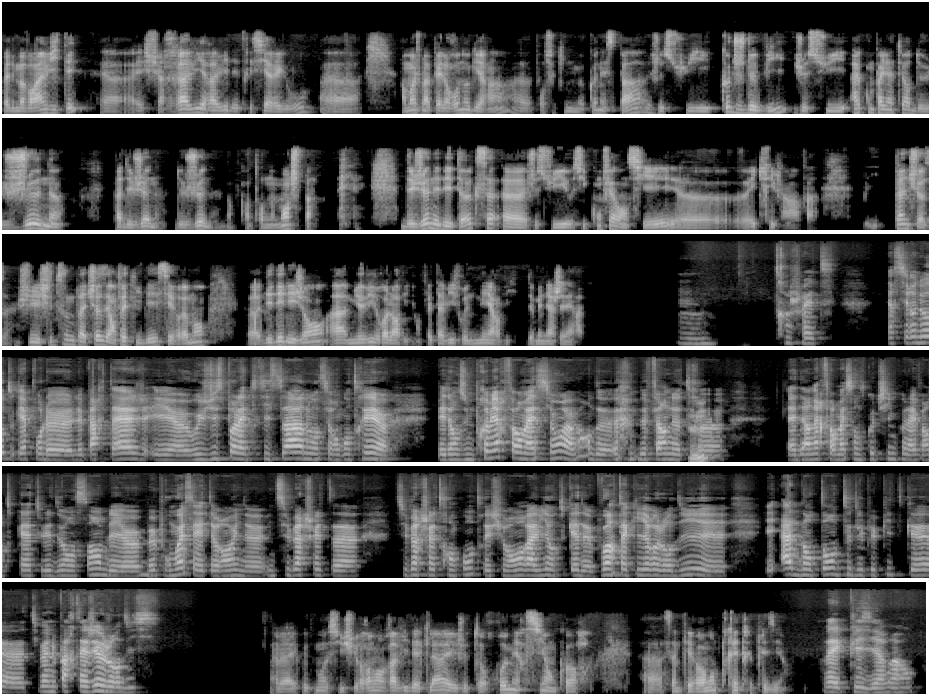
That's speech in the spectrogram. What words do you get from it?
bah, m'avoir invité euh, et je suis ravi, ravi d'être ici avec vous. Euh, alors moi je m'appelle Renaud Guérin, euh, pour ceux qui ne me connaissent pas, je suis coach de vie, je suis accompagnateur de jeunes, pas de jeunes, de jeunes, donc quand on ne mange pas, de jeunes et détox, je suis aussi conférencier, écrivain, enfin plein de choses. Je suis tout un tas de choses et en fait l'idée c'est vraiment d'aider les gens à mieux vivre leur vie, en fait à vivre une meilleure vie de manière générale. Mmh. trop chouette. Merci Renaud en tout cas pour le, partage. Et euh, oui, juste pour la petite histoire, nous on s'est rencontrés euh, dans une première formation avant de, faire notre mmh. euh, la dernière formation de coaching qu'on avait fait en tout cas tous les deux ensemble. Et bah, pour moi, ça a été vraiment une, super chouette super chouette rencontre et je suis vraiment ravie en tout cas de pouvoir t'accueillir aujourd'hui et, hâte d'entendre toutes les pépites que tu vas nous partager aujourd'hui. Ah bah, écoute, moi aussi, je suis vraiment ravi d'être là et je te remercie encore. ça me fait vraiment très très plaisir. Avec plaisir, vraiment.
